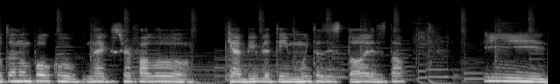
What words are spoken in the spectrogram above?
Voltando um pouco, né, que o senhor falou que a Bíblia tem muitas histórias e tal. E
